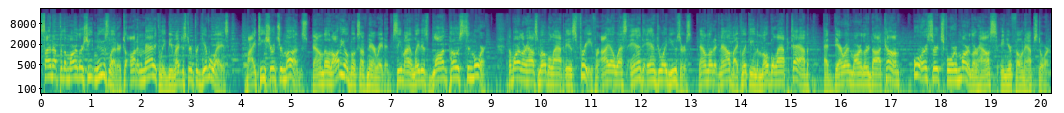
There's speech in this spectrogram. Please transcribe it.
sign up for the Marlar Sheet newsletter to automatically be registered for giveaways, buy t-shirts or mugs, download audiobooks I've narrated, see my latest blog posts, and more. The Marlar House mobile app is free for iOS and Android users. Download it now by clicking the Mobile App tab at darrenmarlar.com or search for Marlar House in your phone app store.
